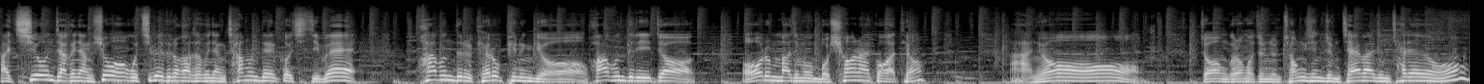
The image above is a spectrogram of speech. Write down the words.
아, 지 혼자 그냥 쇼하고 집에 들어가서 그냥 자면 될 것이지 왜 화분들을 괴롭히는겨? 화분들이 저 얼음 맞으면 뭐 시원할 것 같아요? 아니요. 좀 그런 거좀좀 정신 좀 제발 좀 차려요.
